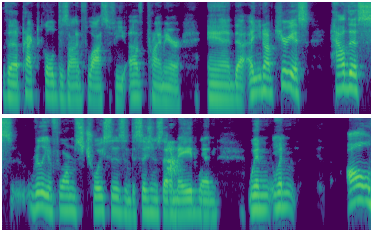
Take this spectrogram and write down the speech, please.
the practical design philosophy of Primare, and uh, you know I'm curious how this really informs choices and decisions that are made when when when all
